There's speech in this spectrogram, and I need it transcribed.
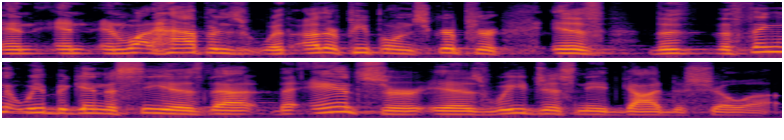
and, and, and what happens with other people in Scripture is the, the thing that we begin to see is that the answer is we just need God to show up.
